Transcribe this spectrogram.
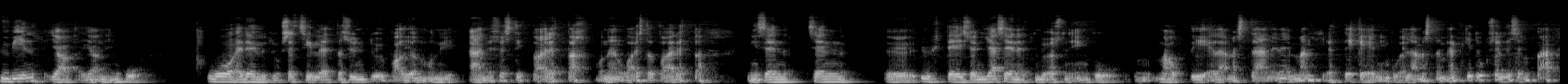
hyvin ja, ja niin kuin luo edellytykset sille, että syntyy paljon moniäänisesti taidetta, monenlaista taidetta, niin sen, sen yhteisön jäsenet myös niin kuin nauttii elämästään enemmän ja tekee niin kuin elämästä merkityksellisempää.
